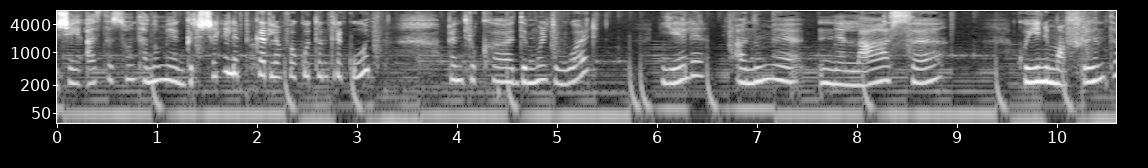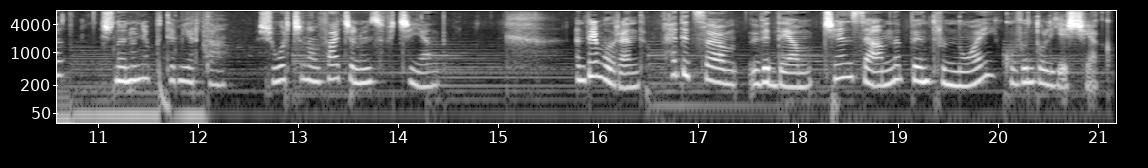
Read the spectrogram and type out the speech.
Și astea sunt anume greșelile pe care le-am făcut în trecut, pentru că de multe ori ele anume ne lasă cu inima frântă și noi nu ne putem ierta. Și orice ne face nu e suficient. În primul rând, haideți să vedem ce înseamnă pentru noi cuvântul eșec.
